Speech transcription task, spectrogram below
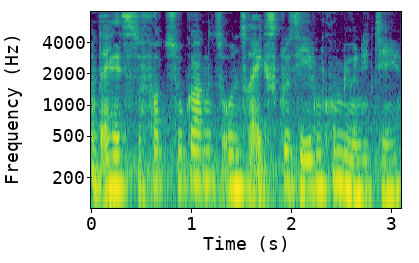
und erhältst sofort Zugang zu unserer exklusiven Community.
